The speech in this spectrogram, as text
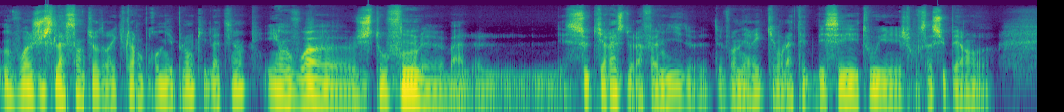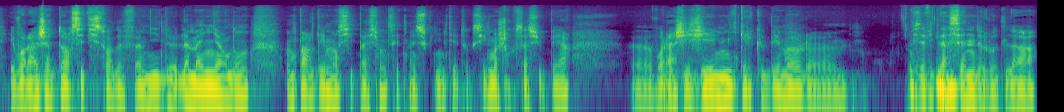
on voit juste la ceinture de Ric Flair en premier plan qui la tient. Et on voit euh, juste au fond le, bah, le- ceux qui restent de la famille de, de Van Eric qui ont la tête baissée et tout. Et je trouve ça super hein. et voilà j'adore cette histoire de famille de la manière dont on parle d'émancipation de cette masculinité toxique. Moi je trouve ça super. Euh, voilà j'ai mis quelques bémols euh, vis-à-vis de la Mhm. scène de l'au-delà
